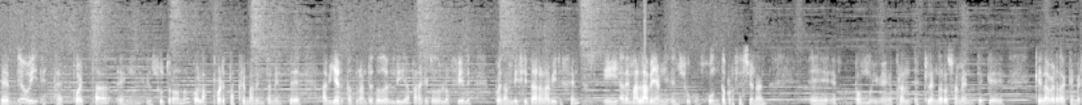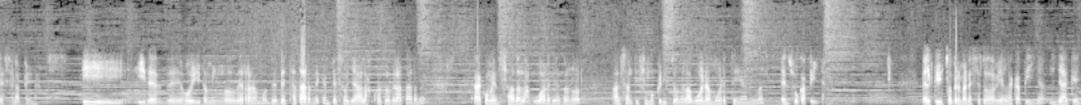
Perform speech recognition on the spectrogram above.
Desde hoy está expuesta en, su trono con las puertas permanentemente abiertas durante todo el día para que todos los fieles puedan visitar a la Virgen y además la vean en su conjunto procesional eh, pues muy bien, esplendorosamente, que, que la verdad que merece la pena. Y, y, desde hoy domingo de Ramos, desde esta tarde, que empezó ya a las 4 de la tarde, ha comenzado la guardia de honor al Santísimo Cristo de la Buena Muerte y Ánimas en su capilla. El Cristo permanece todavía en la capilla, ya que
